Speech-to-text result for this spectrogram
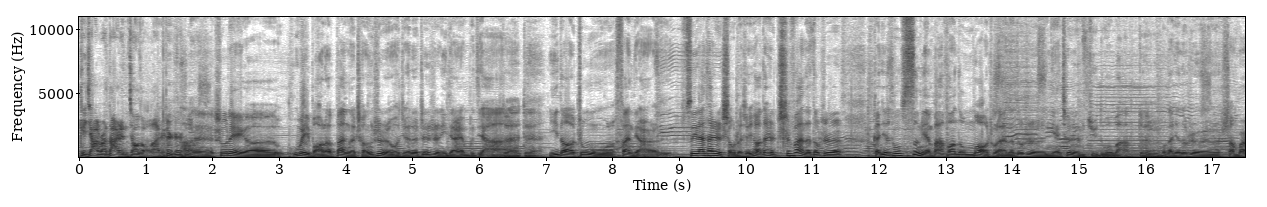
给家里边大人交走了，真是。嗯，说这个喂饱了半个城市，我觉得真是一点也不假。对对，一到中午饭点儿，虽然他是守着学校，但是吃饭的都是感觉从四面八方都冒出来的，都是年轻人居多吧？对我感觉都是上班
